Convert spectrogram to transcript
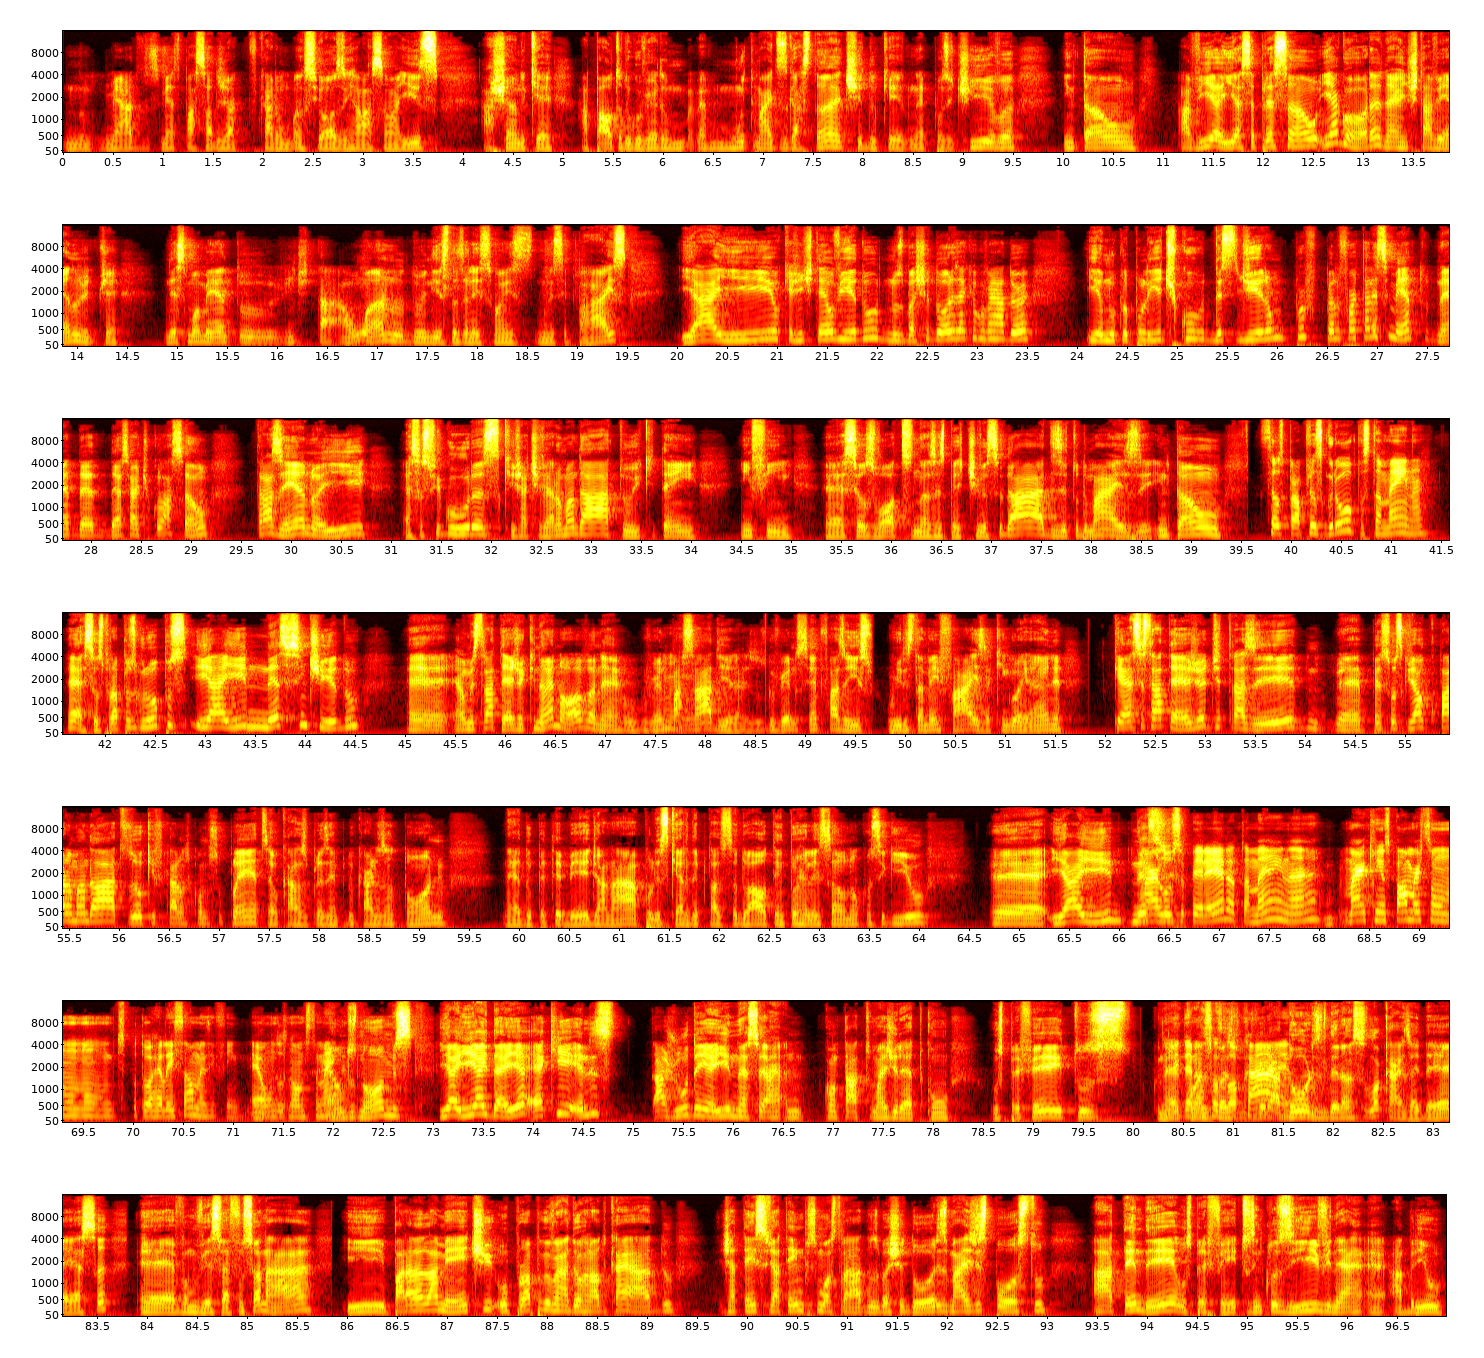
no meados do semestre passado, já ficaram ansiosos em relação a isso achando que a pauta do governo é muito mais desgastante do que né, positiva. Então, havia aí essa pressão e agora, né, a gente está vendo, gente, nesse momento, a gente está há um ano do início das eleições municipais e aí o que a gente tem ouvido nos bastidores é que o governador e o núcleo político decidiram por, pelo fortalecimento né, de, dessa articulação, trazendo aí essas figuras que já tiveram mandato e que têm, enfim, é, seus votos nas respectivas cidades e tudo mais. Então. Seus próprios grupos também, né? É, seus próprios grupos. E aí, nesse sentido, é, é uma estratégia que não é nova, né? O governo uhum. passado, e os governos sempre fazem isso. O Willis também faz aqui em Goiânia. Que é essa estratégia de trazer é, pessoas que já ocuparam mandatos ou que ficaram como suplentes. É o caso, por exemplo, do Carlos Antônio né, do PTB de Anápolis, que era deputado estadual, tentou reeleição, não conseguiu. É, e aí. Nesse... Marlúcio Pereira também, né? Marquinhos Palmerson não, não, disputou a reeleição, mas enfim, é um dos nomes também. É né? um dos nomes. E aí a ideia é que eles ajudem aí nesse contato mais direto com os prefeitos, né, com, as, com os vereadores, né? lideranças locais. A ideia é essa. É, vamos ver se vai funcionar. E, paralelamente, o próprio governador Ronaldo Caiado já tem, já tem se mostrado nos bastidores mais disposto a atender os prefeitos, inclusive, né, é, abriu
